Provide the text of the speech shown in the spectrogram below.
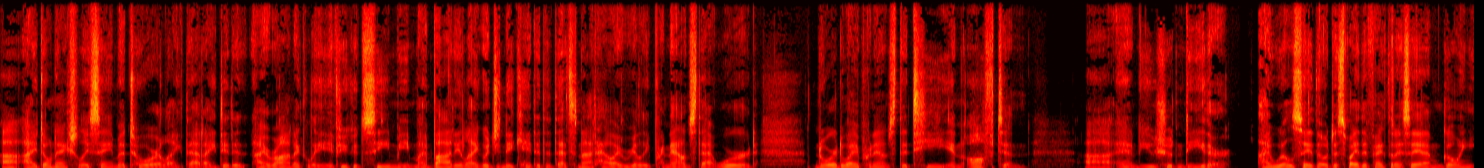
Uh, I don't actually say mature like that. I did it ironically. If you could see me, my body language indicated that that's not how I really pronounce that word nor do I pronounce the T in often, uh, and you shouldn't either. I will say, though, despite the fact that I say I'm going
